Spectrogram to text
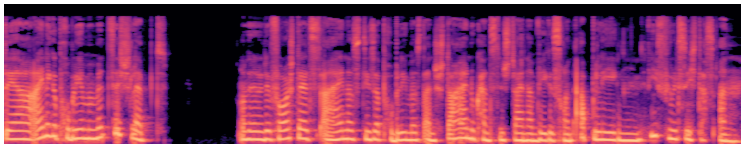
der einige Probleme mit sich schleppt? Und wenn du dir vorstellst, eines dieser Probleme ist ein Stein, du kannst den Stein am Wegesrand ablegen, wie fühlt sich das an?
